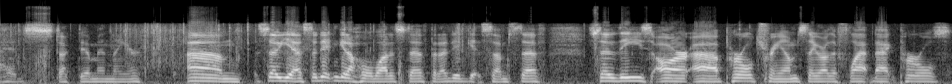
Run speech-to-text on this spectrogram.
had stuck them in there. Um, so yes, I didn't get a whole lot of stuff, but I did get some stuff. So these are uh, pearl trims. They are the flat back pearls.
